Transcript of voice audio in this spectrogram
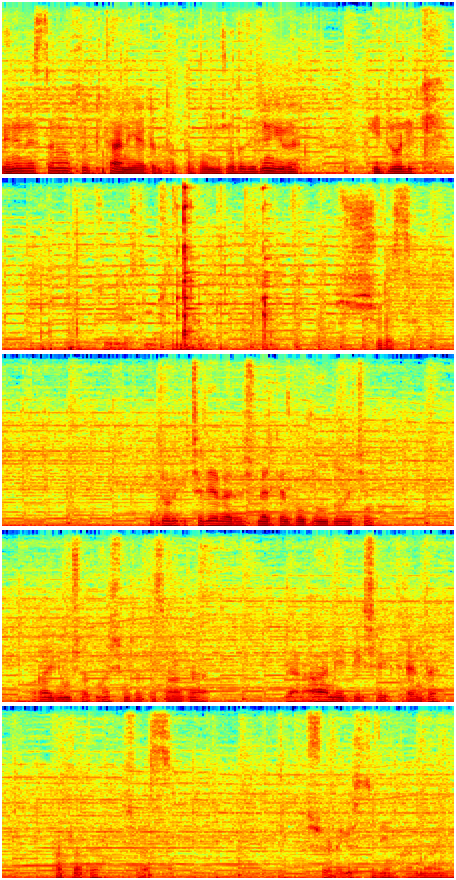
Benim restoranımda bir tane yerden patlak olmuş. O da dediğim gibi hidrolik. Şöyle göstereyim işte. Şurası. Hidrolik içeriye vermiş merkez bozulduğu için. Orayı yumuşatmış. Yumuşattıktan sonra da yani ani bir şey frende patladı. Şurası. Şöyle göstereyim parmağıyla.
